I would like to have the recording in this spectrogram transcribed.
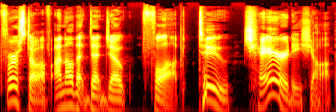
first off, I know that debt joke flopped. Two, charity shop.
